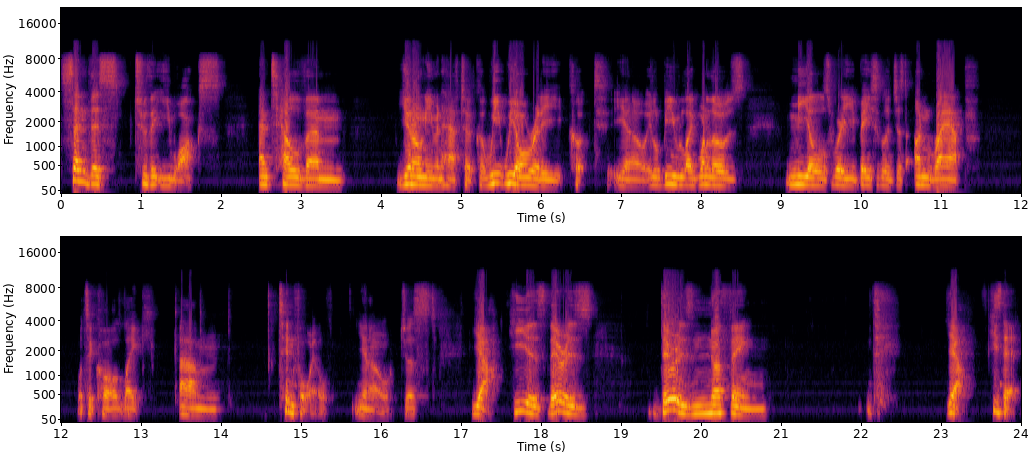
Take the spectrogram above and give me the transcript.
send this to the Ewoks and tell them you don't even have to cook. We, we already cooked, you know. It'll be like one of those meals where you basically just unwrap, what's it called, like, um, tinfoil, you know, just, yeah, he is, there is, there is nothing, yeah, he's dead.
